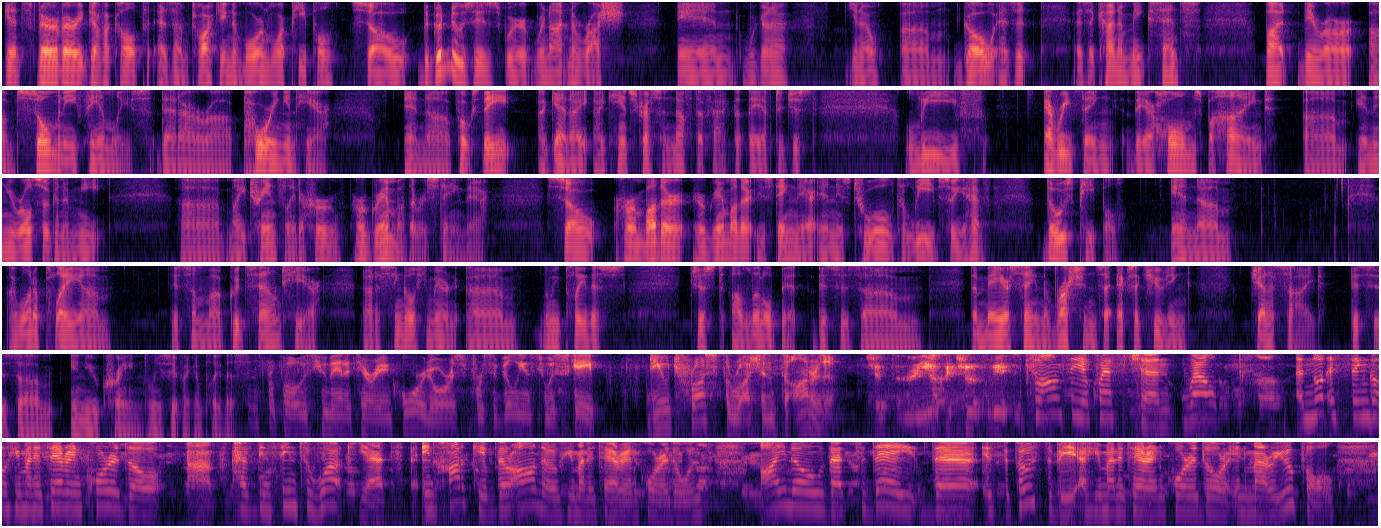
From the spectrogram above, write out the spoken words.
gets very very difficult as I'm talking to more and more people. So the good news is we're we're not in a rush, and we're gonna you know um, go as it as it kind of makes sense but there are um, so many families that are uh, pouring in here. And uh, folks, they, again, I, I can't stress enough the fact that they have to just leave everything, their homes behind. Um, and then you're also going to meet uh, my translator. Her, her grandmother is staying there. So her mother, her grandmother is staying there and is too old to leave. So you have those people. And um, I want to play um, there's some uh, good sound here. Not a single human. Um, let me play this just a little bit. This is um, the mayor saying the Russians are executing genocide. This is um, in Ukraine. Let me see if I can play this. Proposed humanitarian corridors for civilians to escape. Do you trust the Russians to honor them? To answer your question, well, not a single humanitarian corridor uh, has been seen to work yet. In Kharkiv, there are no humanitarian corridors. I know that today there is supposed to be a humanitarian corridor in Mariupol,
